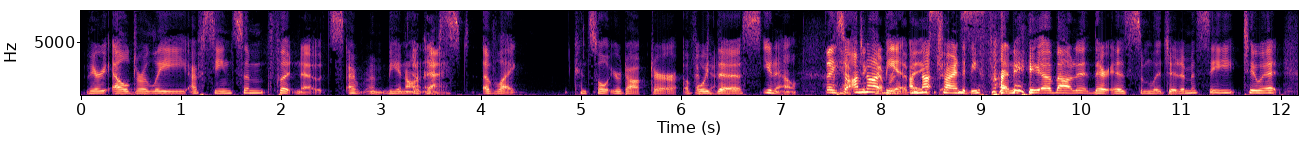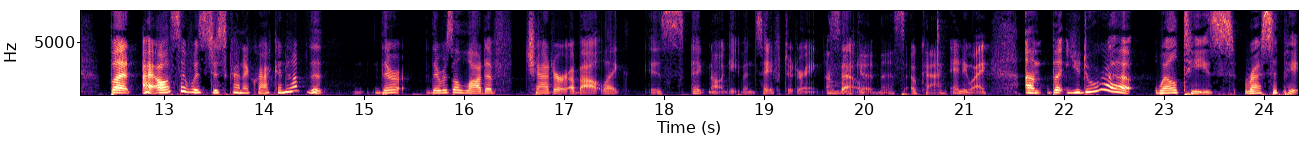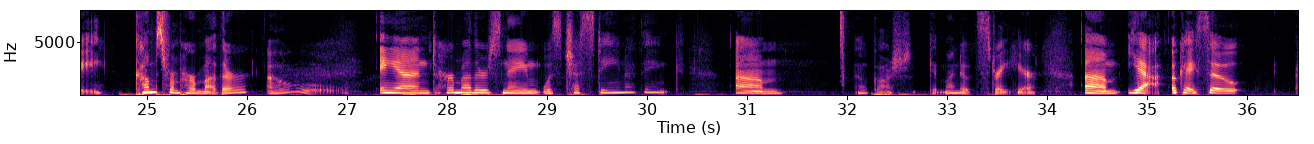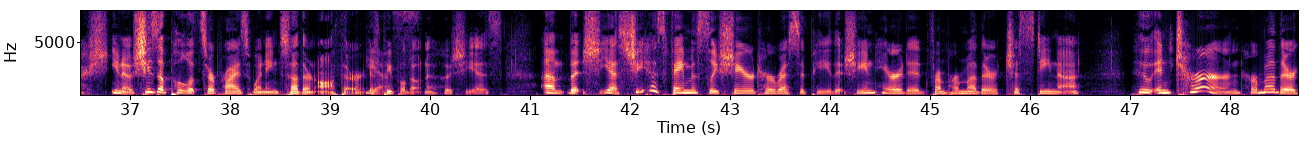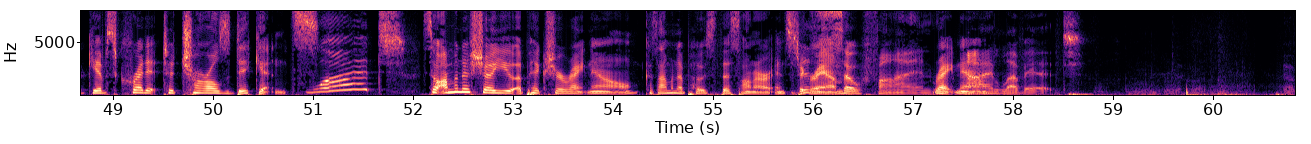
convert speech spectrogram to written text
very elderly, I've seen some footnotes. I'm being honest of like consult your doctor, avoid Okay. this, you know. They so I'm not being I'm not trying to be funny about it. There is some legitimacy to it. But I also was just kind of cracking up that there there was a lot of chatter about like is eggnog even safe to drink? Oh so my goodness. Okay. anyway, um, but Eudora Welty's recipe comes from her mother Oh. And her mother's name was Chestine, I think. Um, oh gosh, get my notes straight here. Um, yeah, okay, so you know she's a Pulitzer Prize winning Southern author. If people don't know who she is, um, but she, yes, she has famously shared her recipe that she inherited from her mother Chestina, who in turn her mother gives credit to Charles Dickens. What? So I'm going to show you a picture right now because I'm going to post this on our Instagram. This is so fun. Right now. I love it.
